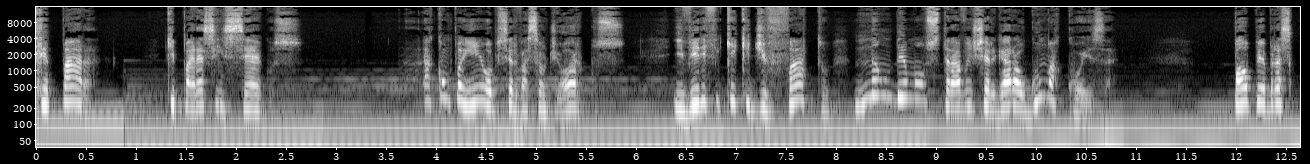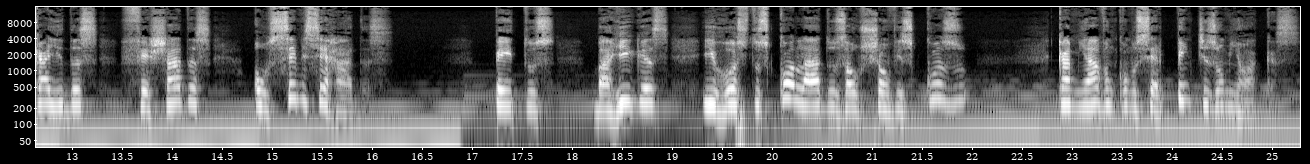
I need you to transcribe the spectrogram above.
Repara que parecem cegos. Acompanhei a observação de Orcus e verifiquei que de fato não demonstravam enxergar alguma coisa. Pálpebras caídas, fechadas ou semicerradas. Peitos, barrigas e rostos colados ao chão viscoso, caminhavam como serpentes ou minhocas.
